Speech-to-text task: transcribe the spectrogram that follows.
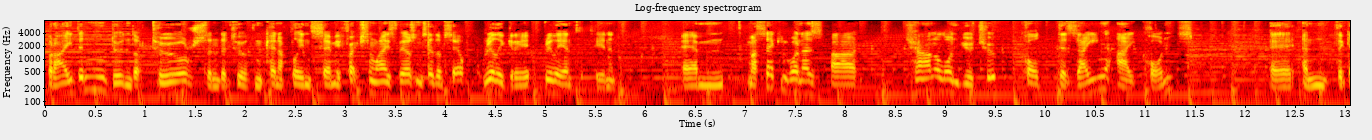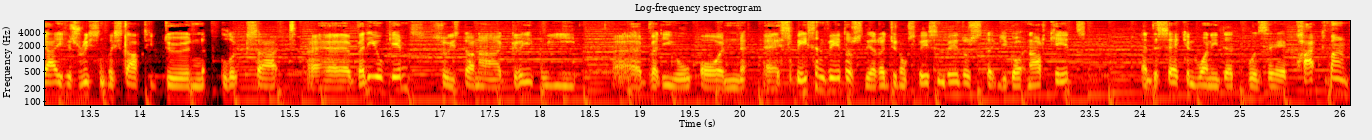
Brydon doing their tours, and the two of them kind of playing semi fictionalised versions of themselves. Really great, really entertaining. Um, my second one is a channel on YouTube called Design Icons. Uh, and the guy has recently started doing looks at uh, video games. So he's done a great wee uh, video on uh, Space Invaders, the original Space Invaders that you got in arcades. And the second one he did was uh, Pac Man.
